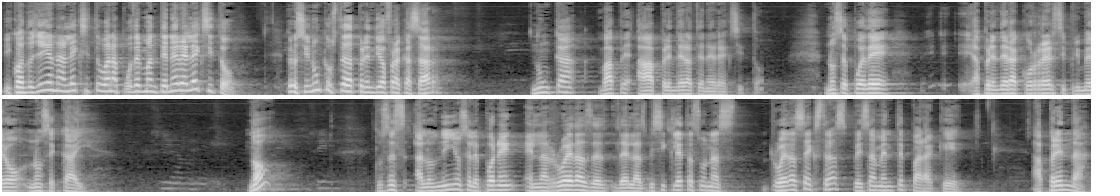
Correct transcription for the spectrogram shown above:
Y cuando lleguen al éxito van a poder mantener el éxito. Pero si nunca usted aprendió a fracasar, nunca va a aprender a tener éxito. No se puede aprender a correr si primero no se cae? ¿No? Entonces a los niños se le ponen en las ruedas de, las bicicletas unas ruedas extras precisamente para que aprenda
